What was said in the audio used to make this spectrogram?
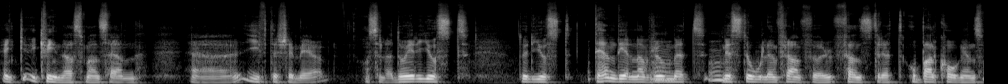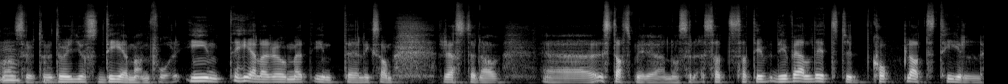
en kvinna som han sen eh, gifter sig med. Och så där. Då är det just då är det just den delen av mm. rummet mm. Mm. med stolen framför fönstret och balkongen som mm. man ser ut Då är det just det man får. Inte hela rummet, inte liksom resten av eh, stadsmiljön och sådär. Så, att, så att det, det, är väldigt typ, kopplat till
